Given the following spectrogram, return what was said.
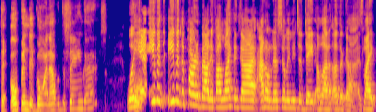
They're open to going out with the same guys. Well, Or- yeah, even even the part about if I like a guy, I don't necessarily need to date a lot of other guys. Like,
